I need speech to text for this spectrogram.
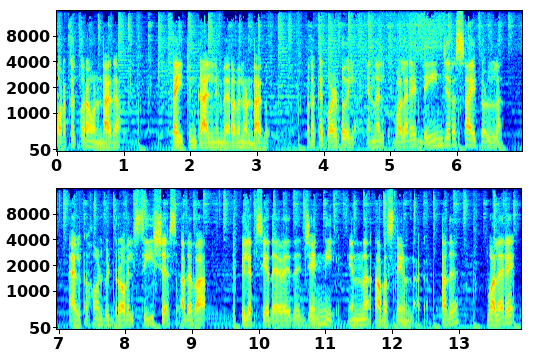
ഉറക്കക്കുറവുണ്ടാകാം. കൈക്കും കാലിനും വിറവലുണ്ടാകും. അതൊക്കെ കുഴപ്പമില്ല. എന്നാൽ വളരെ ഡേഞ്ചറസ് ആയിട്ടുള്ള ആൽക്കഹോൾ വിഡ്രോവൽ സീഷേഴ്സ് അഥവാ എപ്പിലെപ്സി അതായത് ജെന്നി എന്ന അവസ്ഥയുണ്ടാകാം. അത് വളരെ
